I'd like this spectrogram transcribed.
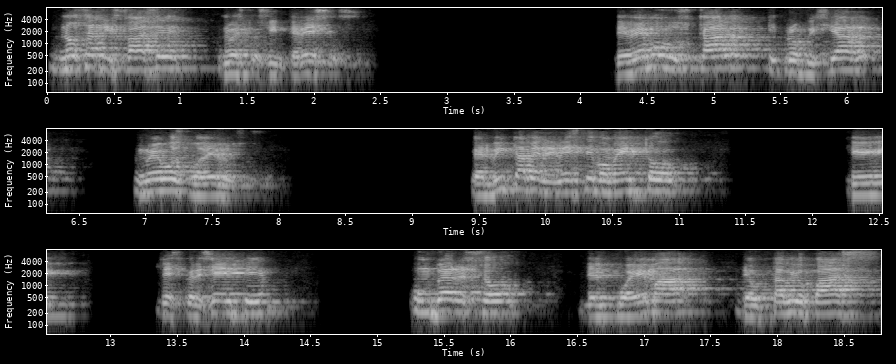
No satisface nuestros intereses. Debemos buscar y propiciar nuevos modelos. Permítame en este momento que les presente un verso del poema de Octavio Paz,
